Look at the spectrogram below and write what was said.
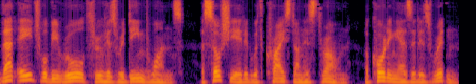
That age will be ruled through his redeemed ones, associated with Christ on his throne, according as it is written,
